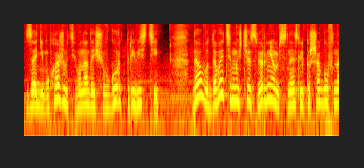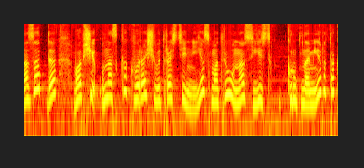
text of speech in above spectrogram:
за ним ухаживать, его надо еще в город привезти. Да, вот давайте мы сейчас вернемся на несколько шагов назад, да. Вообще, у нас как выращивают растения? Я смотрю, у нас есть крупномеры, так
